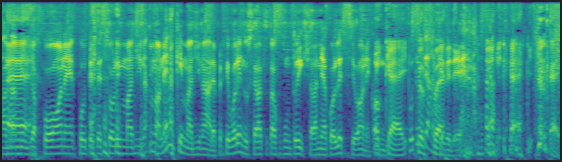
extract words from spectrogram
andando Eh. in Giappone potete solo immaginare, no neanche immaginare perché volendo seratotaku.it c'è la mia collezione, quindi Ok, potete perfetto. anche vederla. ok, ok.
